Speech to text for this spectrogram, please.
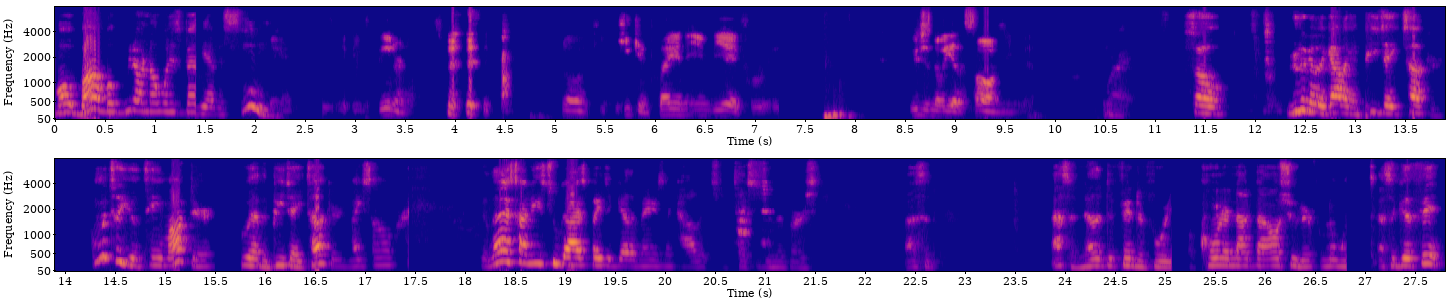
Mo Bamba, we don't know what his best we haven't seen him. yet. Good or not. if he, can play in the NBA for real. We just know he got a song. in. Right. So you look at a guy like a PJ Tucker. I'm gonna tell you a team out there who had the PJ Tucker. It song. The last time these two guys played together, maybe was in college at Texas University. I said That's another defender for you. A corner knockdown shooter from the wings. That's a good fit.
